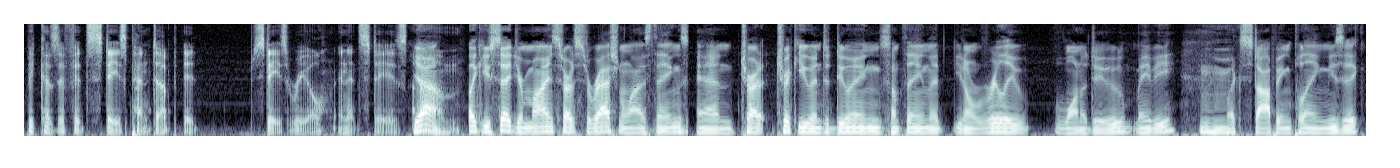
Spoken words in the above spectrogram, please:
because if it stays pent up, it stays real and it stays. Yeah, Um, like you said, your mind starts to rationalize things and try to trick you into doing something that you don't really want to do. Maybe mhm. like stopping playing music.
